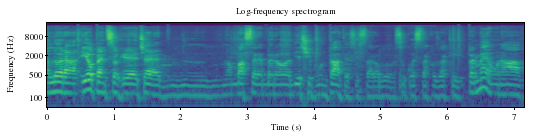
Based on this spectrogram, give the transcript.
Allora, io penso che cioè, basterebbero 10 puntate su, roba, su questa cosa qui. Per me è una.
